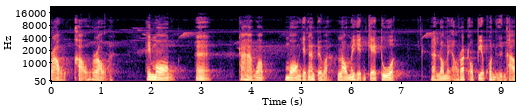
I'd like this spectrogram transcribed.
เราเขาเรา ให้มองออถ้าหากว่ามองอย่างนั้นไปว่า เราไม่เห็นแก่ตัวเราไม่เอารัดเอาเปรียบคนอื่นเขา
